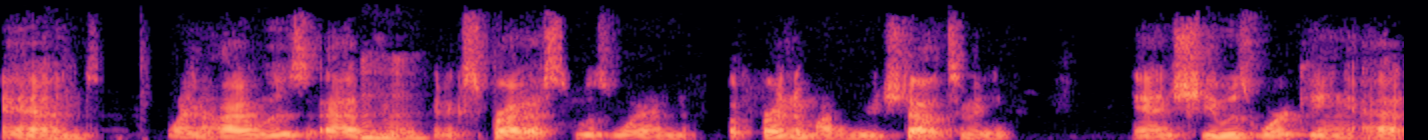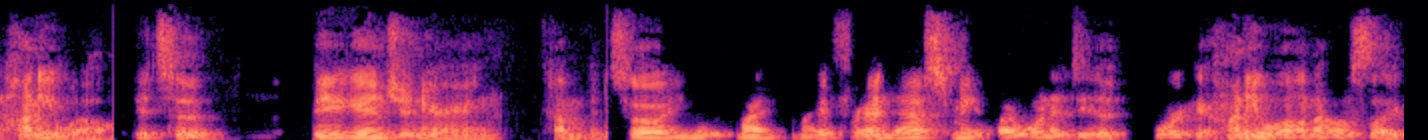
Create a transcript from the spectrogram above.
And when I was at Mhm. American Express was when a friend of mine reached out to me and she was working at Honeywell. It's a big engineering company. So anyway, my, my friend asked me if I wanted to work at Honeywell and I was like,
